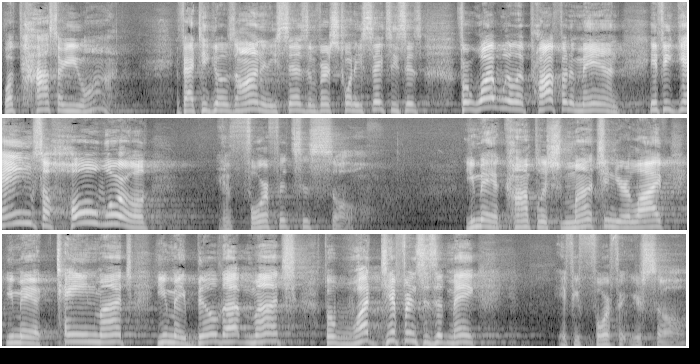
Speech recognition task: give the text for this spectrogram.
What path are you on? In fact, he goes on and he says in verse 26, he says, For what will it profit a man if he gains the whole world and forfeits his soul? You may accomplish much in your life, you may attain much, you may build up much, but what difference does it make if you forfeit your soul?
